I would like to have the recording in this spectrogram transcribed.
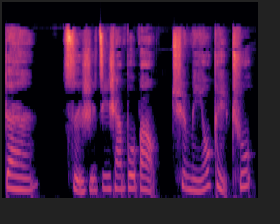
但此时击杀播报却没有给出，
